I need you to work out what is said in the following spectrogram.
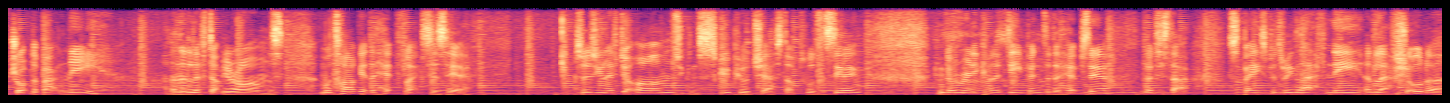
Drop the back knee and then lift up your arms. And we'll target the hip flexors here. So as you lift your arms, you can scoop your chest up towards the ceiling. You can go really kind of deep into the hips here. Notice that space between left knee and left shoulder.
